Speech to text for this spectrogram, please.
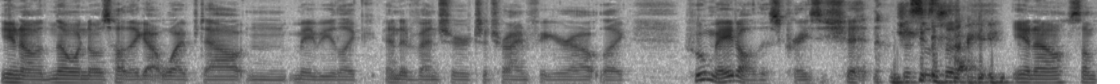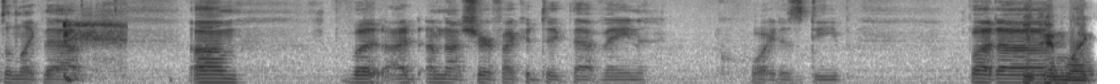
you know no one knows how they got wiped out and maybe like an adventure to try and figure out like who made all this crazy shit? This is the you know something like that. Um but I, i'm not sure if i could dig that vein quite as deep but you uh can like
